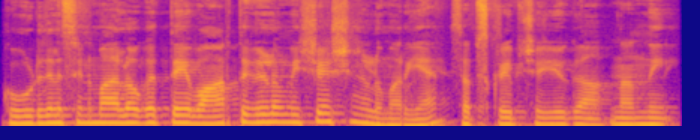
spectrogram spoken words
കൂടുതൽ സിനിമാ ലോകത്തെ വാർത്തകളും വിശേഷങ്ങളും അറിയാൻ സബ്സ്ക്രൈബ് ചെയ്യുക. നന്ദി.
